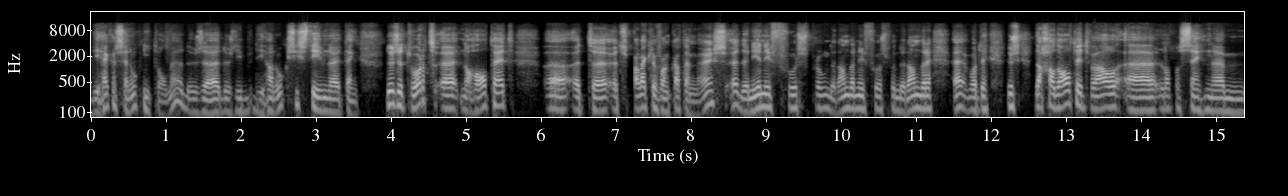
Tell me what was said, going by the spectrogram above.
die hackers zijn ook niet dom. Hè? Dus, eh, dus die, die gaan ook systemen uitdenken. Dus het wordt nog altijd het, het spelletje van kat en muis. De een heeft voorsprong, de ander heeft voorsprong, de andere. Hè, wordt, dus dat gaat altijd wel, laten we zeggen, ehm,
